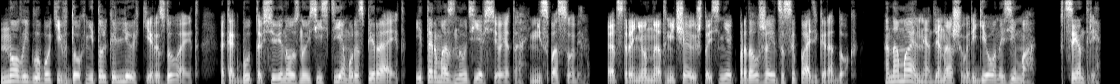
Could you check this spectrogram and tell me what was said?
Новый глубокий вдох не только легкие раздувает, а как будто всю венозную систему распирает, и тормознуть я все это не способен. Отстраненно отмечаю, что снег продолжает засыпать городок. Аномальная для нашего региона зима. В центре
